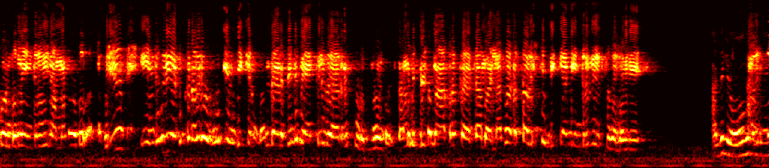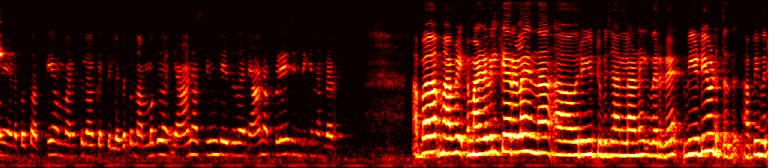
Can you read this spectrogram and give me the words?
കൊണ്ടുവന്ന ഇന്റർവ്യൂ നമ്മളോട് അവർ ഇന്റർവ്യൂ എടുക്കുന്നവർ ഒന്ന് ചിന്തിക്കണം എന്താണ് ഇതിന്റെ ബാക്കിൽ വേറൊരു കുടുംബമുണ്ട് നമ്മൾ ഇതിന്റെ മാത്രം കേൾക്കാൻ പാടില്ല അത് അടക്കം അവർ ചിന്തിക്കാണ്ട് ഇന്റർവ്യൂ എടുത്തതല്ലേ അവർ അത് ലോകം അങ്ങനെയാണ് ഇപ്പൊ സത്യം മനസ്സിലാക്കത്തില്ല. ഇതിപ്പോ നമുക്ക് ഞാൻ അസ്യൂം ചെയ്തത് ഞാൻ അപ്പോഴേ ചിന്തിക്കുന്നുണ്ടായിരുന്നു. അപ്പോൾ മഴ മഴവിൽ കേരള എന്ന ഒരു യൂട്യൂബ് ചാനലാണ് ഇവരുടെ വീഡിയോ എടുത്തത്. അപ്പോൾ ഇവർ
